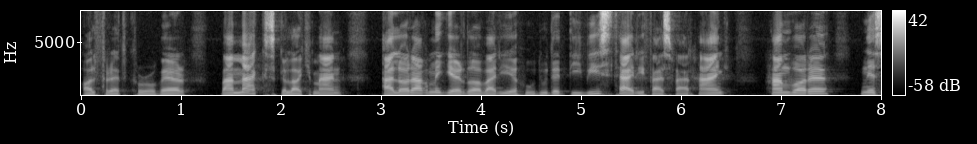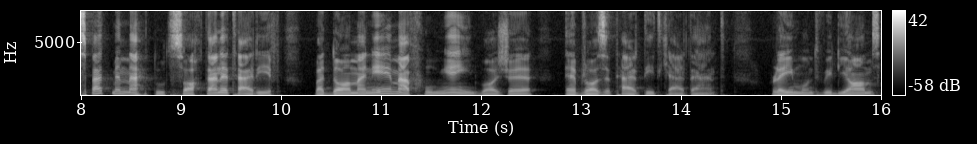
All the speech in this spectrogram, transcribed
آلفرد کروبر و مکس گلاکمن علا رقم گردآوری حدود دیویست تعریف از فرهنگ همواره نسبت به محدود ساختن تعریف و دامنه مفهومی این واژه ابراز تردید کردند. ریموند ویلیامز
